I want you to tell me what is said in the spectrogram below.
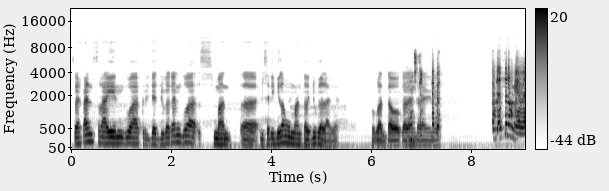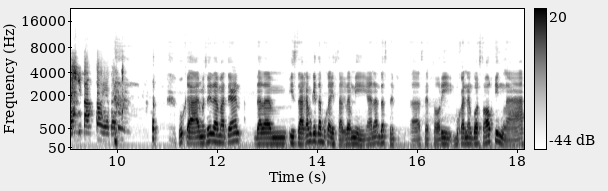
saya kan selain gua kerja juga kan gua eh, bisa dibilang memantau juga lah ya memantau kalian-kalian ini agak serem ya lah dipantau ya bang Bukan, maksudnya dalam artian dalam Instagram kita buka Instagram nih, karena ada snap, uh, snap story. Bukannya gua stalking lah.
